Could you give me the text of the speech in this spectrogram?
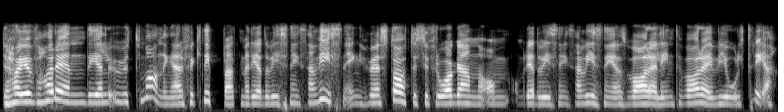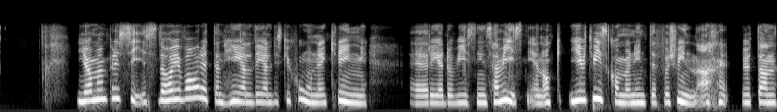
Det har ju varit en del utmaningar förknippat med redovisningsanvisning. Hur är status i frågan om, om redovisningsanvisningens vara eller inte vara i viol 3? Ja men precis, det har ju varit en hel del diskussioner kring eh, redovisningsanvisningen och givetvis kommer den inte försvinna utan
